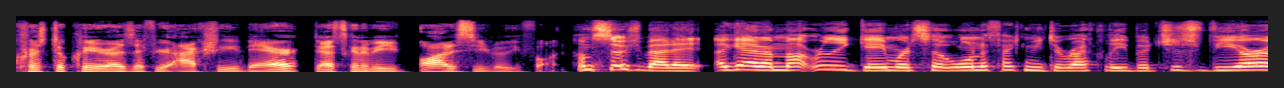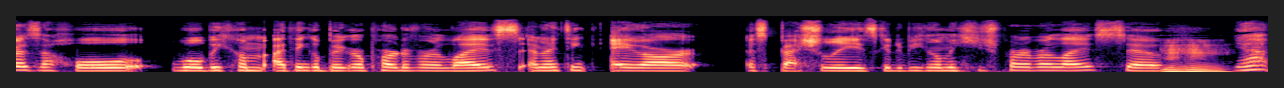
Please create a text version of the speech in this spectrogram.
crystal clear as if you're actually there, that's going to be honestly really fun. I'm stoked about it. Again, I'm not really a gamer, so it won't affect me directly, but just VR as a whole will become, I think, a bigger part of our lives. And I think AR especially is going to become a huge part of our lives. So Mm-hmm. yeah,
